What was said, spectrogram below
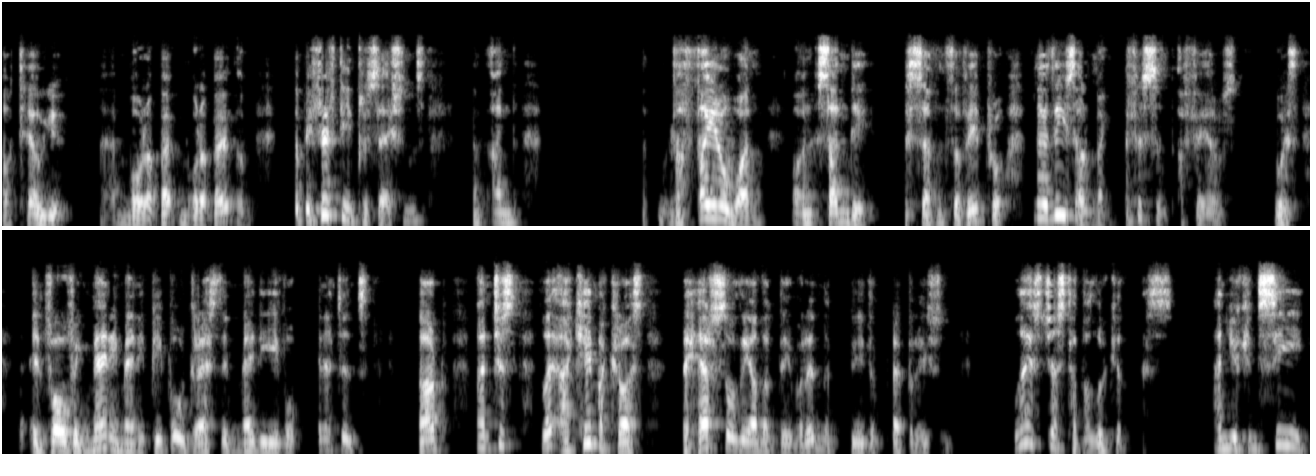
I'll tell you uh, more about more about them. There'll be 15 processions, and, and with a final one on Sunday, the 7th of April. Now, these are magnificent affairs with involving many, many people dressed in medieval penitence garb. And just, I came across rehearsal the other day. We're in the period of preparation. Let's just have a look at this. And you can see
